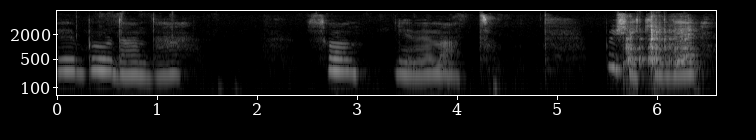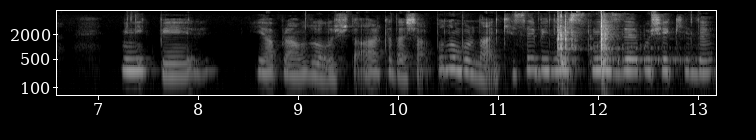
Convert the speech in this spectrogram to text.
Ve buradan da son düğümümü attım. Bu şekilde minik bir yaprağımız oluştu arkadaşlar. Bunu buradan kesebilirsiniz de bu şekilde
